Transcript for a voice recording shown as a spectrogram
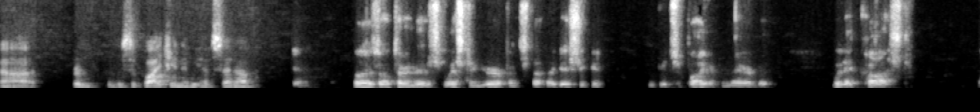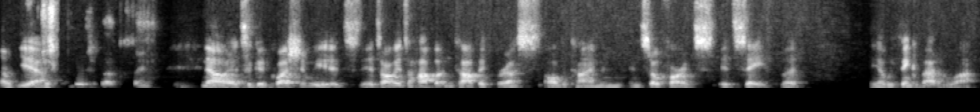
uh, for, for, the supply chain that we have set up. Yeah. Well, there's alternatives, Western Europe and stuff. I guess you could you could supply it from there, but what it cost? I'm, yeah. I'm just curious about the thing. No, it's a good question. We it's it's all it's a hot button topic for us all the time, and and so far it's it's safe, but yeah, we think about it a lot.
